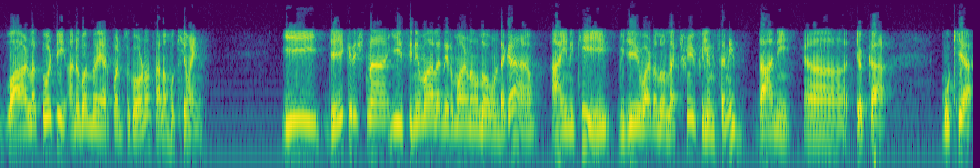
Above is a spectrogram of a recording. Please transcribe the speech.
వాళ్ళతోటి అనుబంధం ఏర్పరచుకోవడం చాలా ముఖ్యమైంది. ఈ జయకృష్ణ ఈ సినిమాల నిర్మాణంలో ఉండగా ఆయనకి విజయవాడలో లక్ష్మీ ఫిలిమ్స్ అని దాని యొక్క ముఖ్య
